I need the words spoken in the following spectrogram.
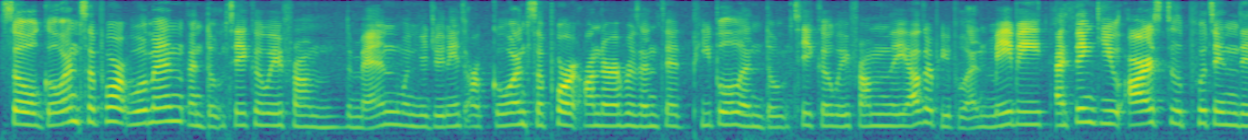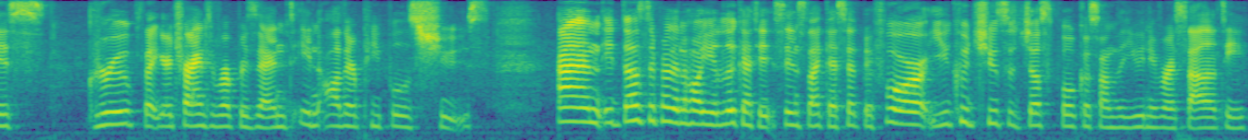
So go and support women and don't take away from the men when you're doing it, or go and support underrepresented people and don't take away from the other people. And maybe I think you are still putting this group that you're trying to represent in other people's shoes. And it does depend on how you look at it, since, like I said before, you could choose to just focus on the universality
